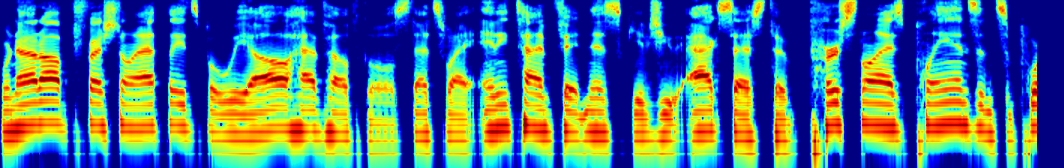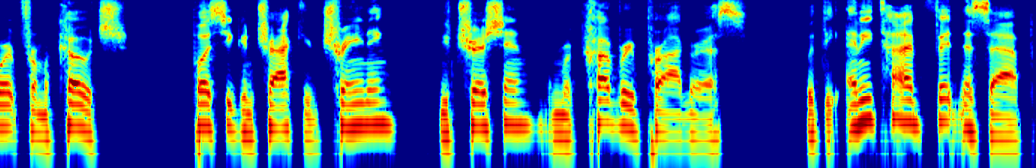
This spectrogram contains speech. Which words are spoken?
We're not all professional athletes, but we all have health goals. That's why Anytime Fitness gives you access to personalized plans and support from a coach. Plus, you can track your training, nutrition, and recovery progress with the Anytime Fitness app,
